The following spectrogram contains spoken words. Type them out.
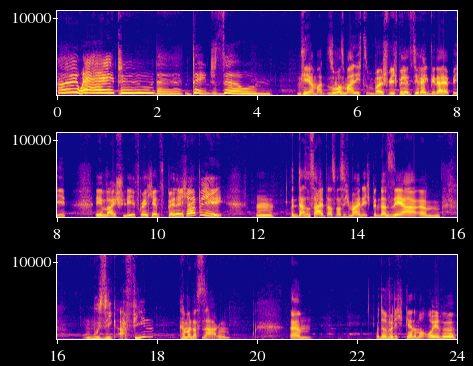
Highway to the Danger Zone. Ja, Mann, sowas meine ich zum Beispiel. Ich bin jetzt direkt wieder happy. Eben war ich schläfrig, jetzt bin ich happy. Mm, das ist halt das, was ich meine. Ich bin da sehr ähm, musikaffin kann man das sagen? Ähm, und da würde ich gerne mal eure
